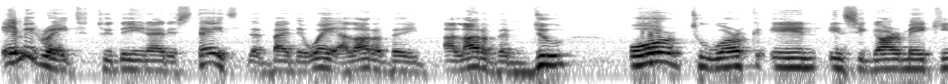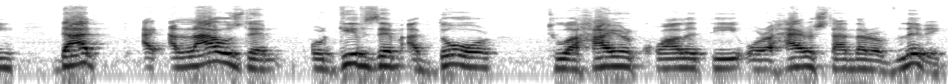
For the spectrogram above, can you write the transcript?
immigrate to the United States, that by the way a lot of the a lot of them do, or to work in in cigar making. That uh, allows them or gives them a door to a higher quality or a higher standard of living,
